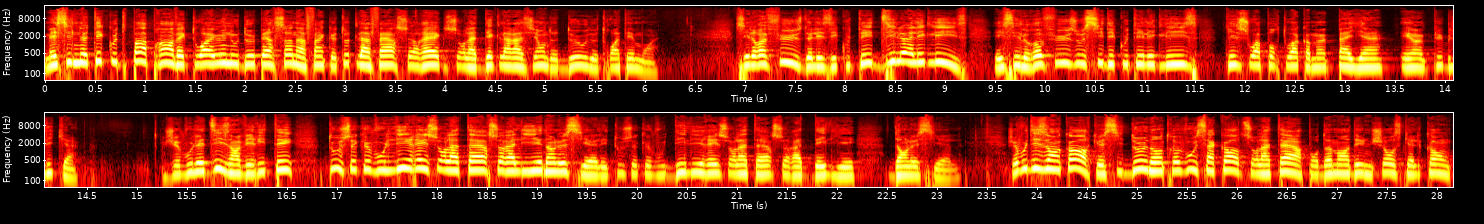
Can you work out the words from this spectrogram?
Mais s'il ne t'écoute pas, prends avec toi une ou deux personnes afin que toute l'affaire se règle sur la déclaration de deux ou de trois témoins. S'il refuse de les écouter, dis-le à l'Église. Et s'il refuse aussi d'écouter l'Église, qu'il soit pour toi comme un païen et un publicain. Je vous le dis en vérité, tout ce que vous lirez sur la terre sera lié dans le ciel, et tout ce que vous délirez sur la terre sera délié dans le ciel. Je vous dis encore que si deux d'entre vous s'accordent sur la terre pour demander une chose quelconque,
